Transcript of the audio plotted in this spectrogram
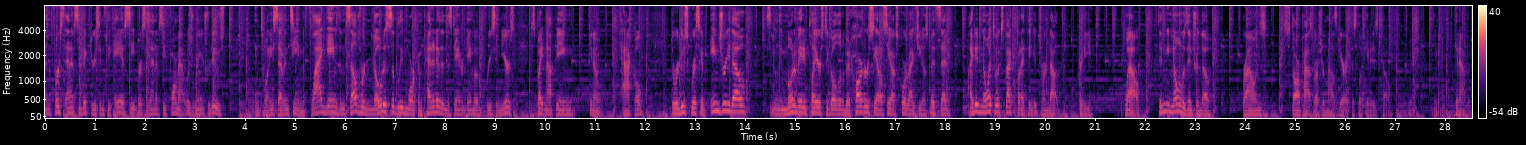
and the first NFC victory since the AFC versus NFC format was reintroduced in 2017. The flag games themselves were noticeably more competitive than the standard game of recent years, despite not being, you know, tackle. The reduced risk of injury, though, seemingly motivated players to go a little bit harder. Seattle Seahawks quarterback Geno Smith said, I didn't know what to expect, but I think it turned out pretty well. Didn't mean no one was injured though. Browns star pass rusher Myles Garrett dislocated his toe, which, you know, can happen.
